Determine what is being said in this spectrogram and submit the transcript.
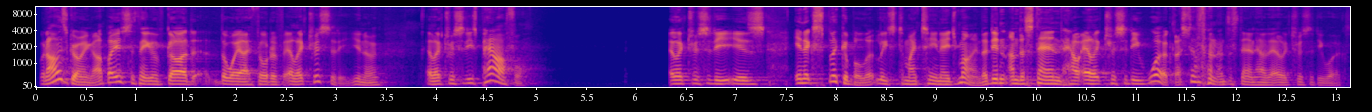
When I was growing up, I used to think of God the way I thought of electricity. You know, electricity is powerful. Electricity is inexplicable, at least to my teenage mind. I didn't understand how electricity worked. I still don't understand how the electricity works.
